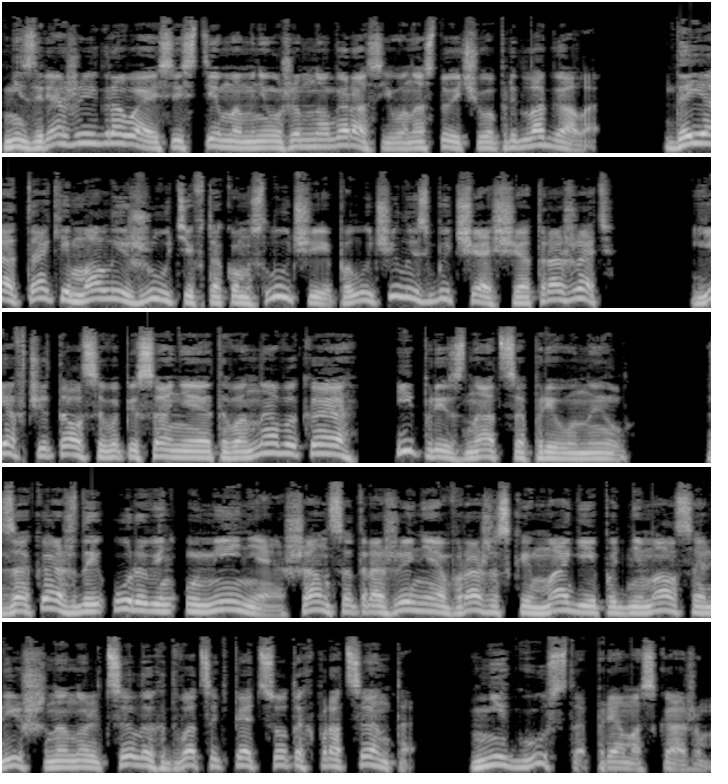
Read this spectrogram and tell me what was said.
не зря же игровая система мне уже много раз его настойчиво предлагала. Да и атаки малой жути в таком случае получилось бы чаще отражать. Я вчитался в описание этого навыка и, признаться, приуныл. За каждый уровень умения шанс отражения вражеской магии поднимался лишь на 0,25%. Не густо, прямо скажем.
